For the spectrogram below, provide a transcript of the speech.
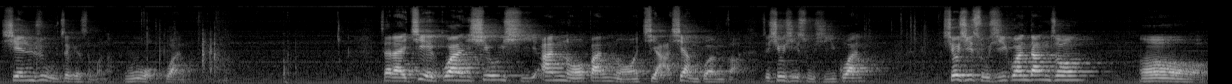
先入这个什么呢？无我观。再来戒观修习安罗班罗假象观法，这修习属习观。修习属习观当中，哦，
